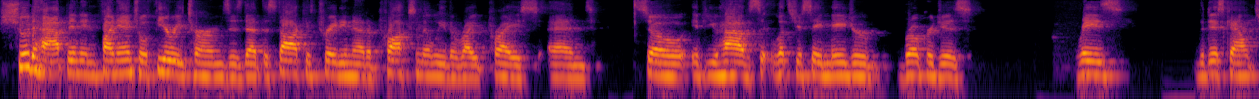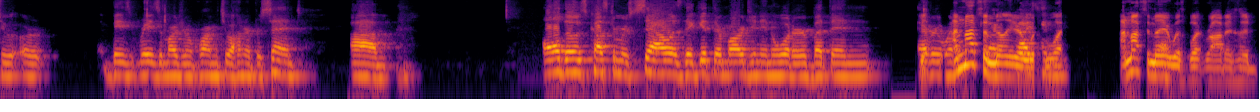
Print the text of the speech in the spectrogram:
should happen in financial theory terms is that the stock is trading at approximately the right price. And so if you have, let's just say, major brokerages raise the discount to or raise the margin requirement to 100%, um, all those customers sell as they get their margin in order, but then everyone. I'm not familiar with what I'm not familiar with what Robinhood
